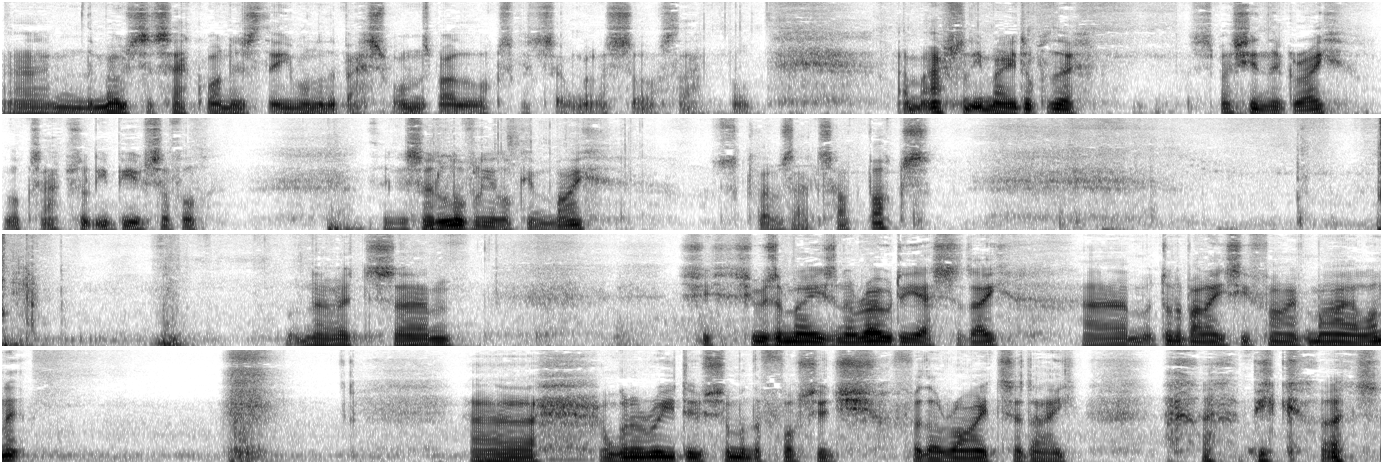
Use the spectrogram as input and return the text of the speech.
um, the Motortech one is the one of the best ones by the looks of it, so I'm going to source that. But I'm absolutely made up of it, especially in the grey. Looks absolutely beautiful. I think it's a lovely looking bike. Just close that top box. No, it's um, she she was amazing. I rode her yesterday. Um, I've done about 85 mile on it. Uh, I'm going to redo some of the footage for the ride today because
